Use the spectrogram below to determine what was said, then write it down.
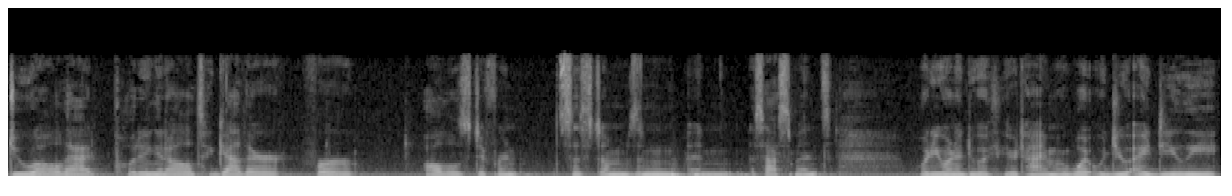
do all that, putting it all together for all those different systems and, and assessments. What do you want to do with your time? Or what would you ideally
